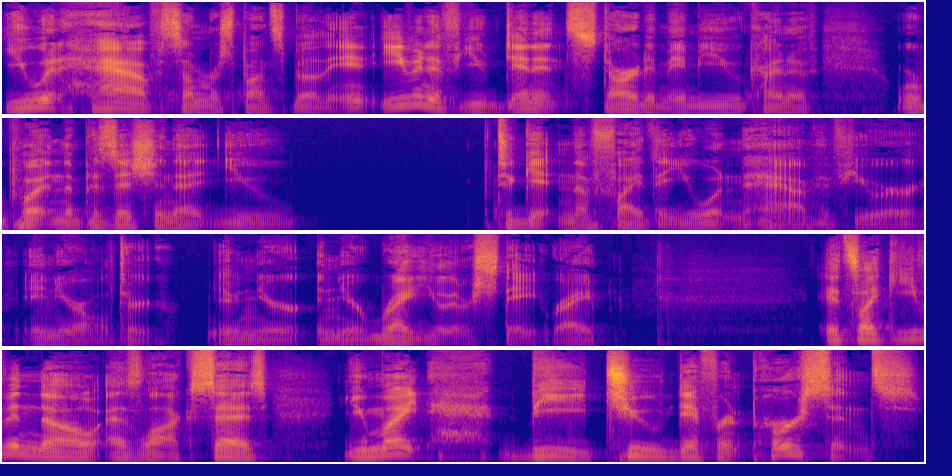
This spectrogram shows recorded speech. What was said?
You would have some responsibility. And even if you didn't start it, maybe you kind of were put in the position that you to get in the fight that you wouldn't have if you were in your alter in your in your regular state, right? It's like even though as Locke says, you might be two different persons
